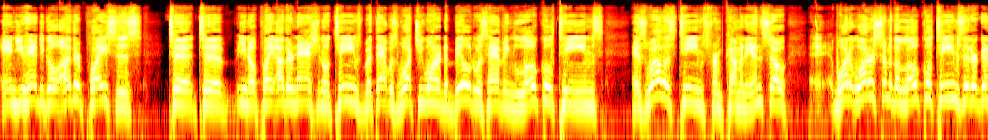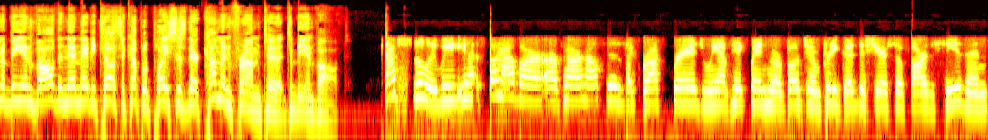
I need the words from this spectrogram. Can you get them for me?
and you had to go other places to to you know play other national teams, but that was what you wanted to build was having local teams as well as teams from coming in. So, uh, what what are some of the local teams that are going to be involved, and then maybe tell us a couple of places they're coming from to to be involved. Absolutely. We still have our, our powerhouses like Rockbridge and we have Hickman who are both doing pretty good this year so far the season.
